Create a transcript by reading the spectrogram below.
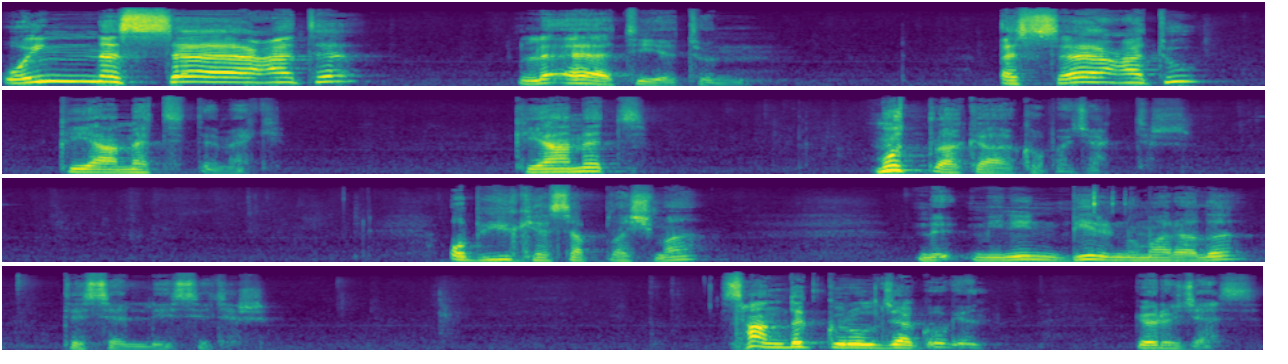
O inne saate leatiyetun. Es-sa'atu kıyamet demek. Kıyamet mutlaka kopacaktır. O büyük hesaplaşma müminin bir numaralı tesellisidir. Sandık kurulacak o gün. Göreceğiz.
